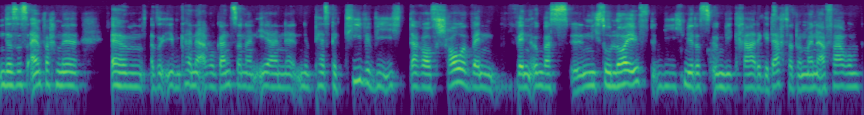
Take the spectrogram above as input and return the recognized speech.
Und das ist einfach eine, ähm, also eben keine Arroganz, sondern eher eine, eine, Perspektive, wie ich darauf schaue, wenn, wenn irgendwas äh, nicht so läuft, wie ich mir das irgendwie gerade gedacht habe. Und meine Erfahrung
